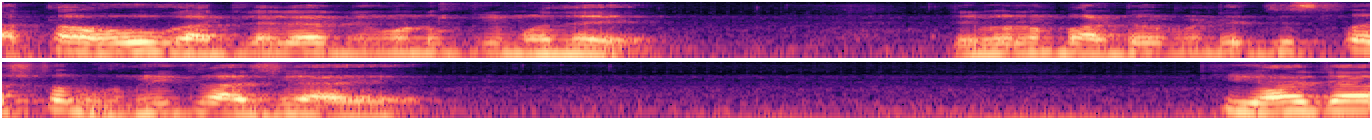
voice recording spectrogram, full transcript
आता हो घातलेल्या निवडणुकीमध्ये रिपब्लिकन पार्टी ऑफ इंडियाची स्पष्ट भूमिका अशी आहे की ह्या ज्या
